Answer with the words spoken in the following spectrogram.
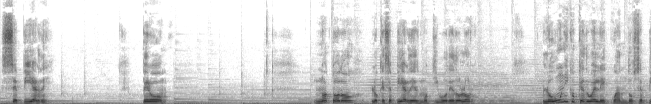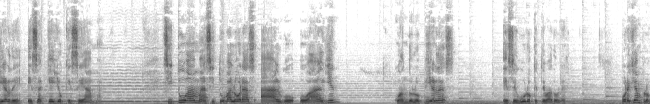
se pierde. Pero no todo lo que se pierde es motivo de dolor. Lo único que duele cuando se pierde es aquello que se ama. Si tú amas, si tú valoras a algo o a alguien, cuando lo pierdas, es seguro que te va a doler. Por ejemplo,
